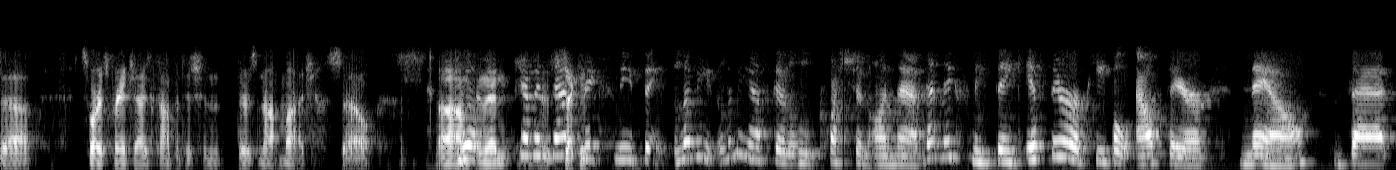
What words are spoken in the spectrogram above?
uh, as far as franchise competition, there's not much. So, um, well, and then Kevin, that second, makes me think. Let me let me ask a little question on that. That makes me think if there are people out there now that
